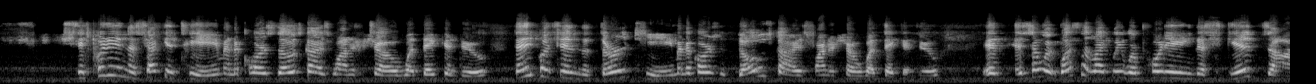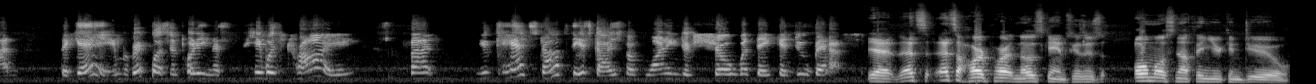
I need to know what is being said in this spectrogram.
he's putting in the second team, and of course those guys want to show what they can do. Then he puts in the third team, and of course those guys want to show what they can do. And, and so it wasn't like we were putting the skids on the game. Rick wasn't putting this; he was trying, but you can't stop these guys from wanting to show what they can do best. Yeah, that's that's a hard part in those games because there's almost nothing you can do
